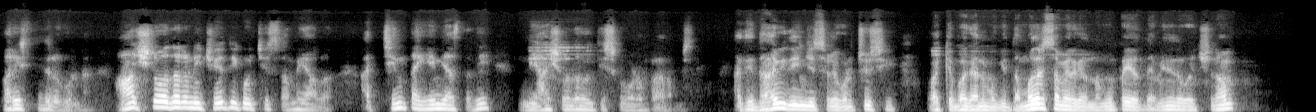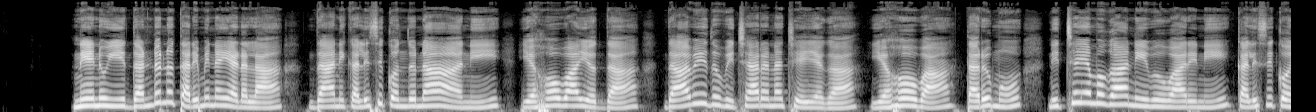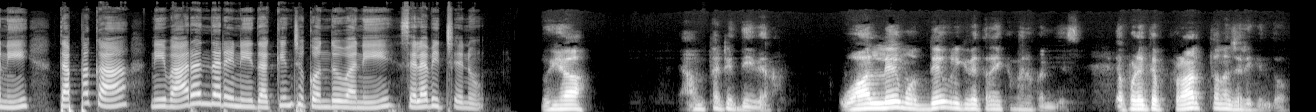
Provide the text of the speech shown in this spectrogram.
పరిస్థితులు గుండా ఆశీర్వాదాలు నీ చేతికి వచ్చే సమయంలో ఆ చింత ఏం చేస్తుంది? నీ ఆశీర్వాదాలను తీసుకోవడం ప్రారంభిస్తుంది. అది దావీదు ఏం చేస్తాడో కూడా చూసి వాక్య భాగాన్ని ముగిద్దాం. మొదటి సమయం కదా ముప్పై ఎనిమిది వచ్చినాం. నేను ఈ దండును తరిమిన ఎడల దాని కలిసి కొందునా అని యహోవా యొద్ద దావీదు విచారణ చేయగా యహోవా తరుము నిశ్చయముగా నీవు వారిని కలిసికొని తప్పక నీ వారందరినీ దక్కించుకొందువని సెలవిచ్చెను. అంతటి దీవెన. వాళ్ళేమో దేవునికి వ్యతిరేకమైన పని చేసి ఎప్పుడైతే ప్రార్థన జరిగిందో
